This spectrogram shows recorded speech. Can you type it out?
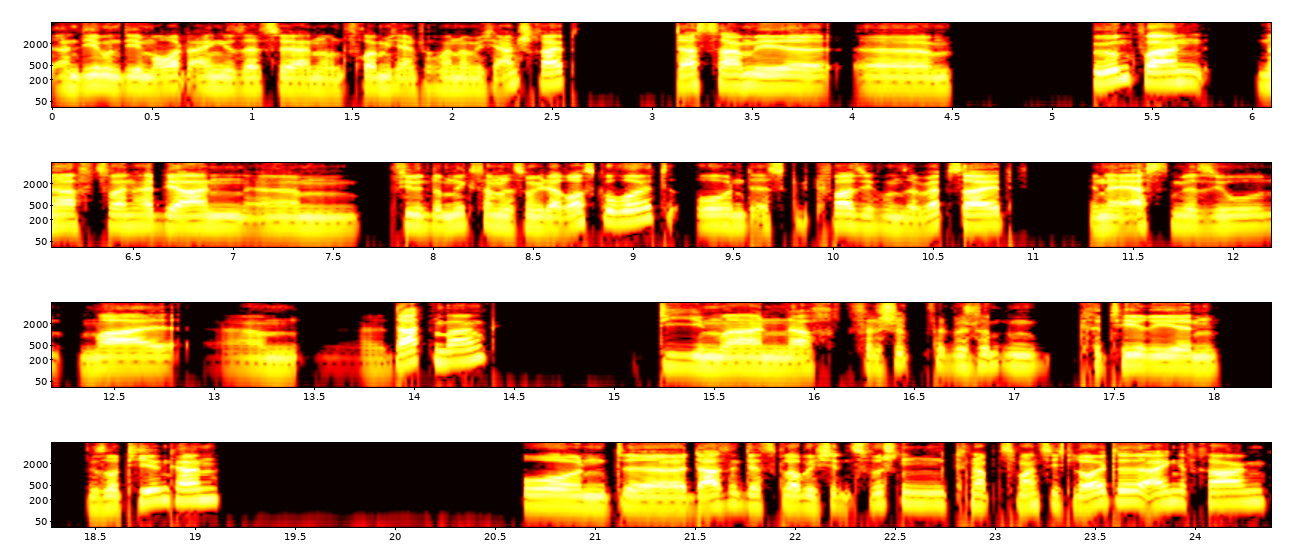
an dem und dem Ort eingesetzt werden und freue mich einfach, wenn du mich anschreibst. Das haben wir ähm, irgendwann nach zweieinhalb Jahren ähm, viel und um nichts haben wir das mal wieder rausgeholt und es gibt quasi auf unserer Website in der ersten Version mal ähm, eine Datenbank, die man nach bestimmten Kriterien sortieren kann. Und äh, da sind jetzt, glaube ich, inzwischen knapp 20 Leute eingetragen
